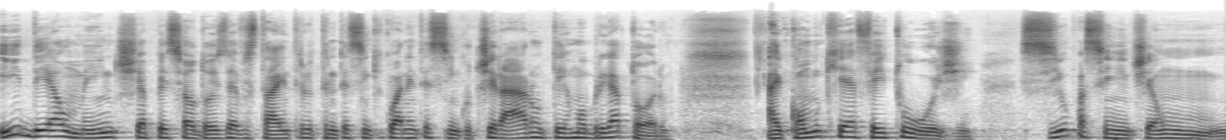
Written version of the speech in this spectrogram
idealmente a PCO2 deve estar entre 35 e 45. Tiraram o termo obrigatório. Aí, como que é feito hoje? Se o paciente é um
